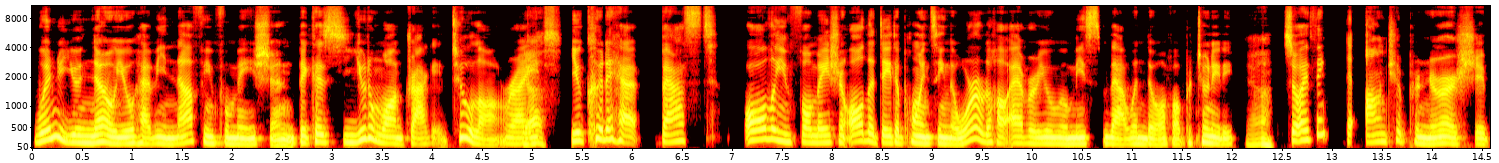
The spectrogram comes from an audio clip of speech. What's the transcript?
When do you know you have enough information? Because you don't want to drag it too long, right? Yes. you could have best all the information, all the data points in the world. However, you will miss that window of opportunity. Yeah. So I think the entrepreneurship,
